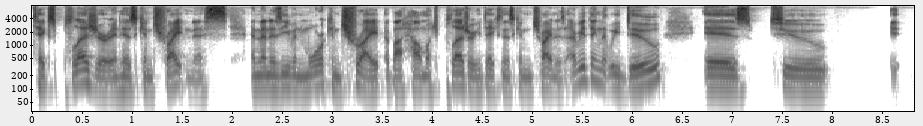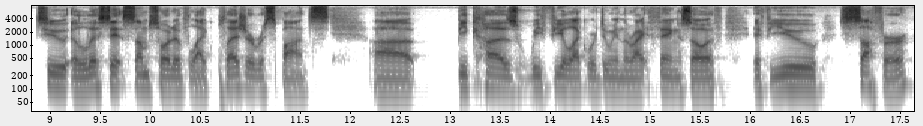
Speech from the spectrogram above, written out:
takes pleasure in his contriteness and then is even more contrite about how much pleasure he takes in his contriteness. Everything that we do is to to elicit some sort of like pleasure response uh, because we feel like we're doing the right thing. So if if you suffer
